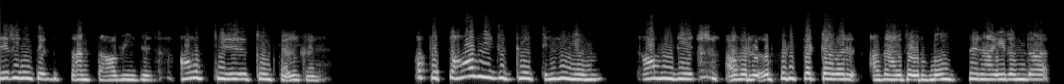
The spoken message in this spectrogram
தெரிந்தெடுத்தான் தாவீது. ஆற்றில் இருக்கும் கல்கள். அப்ப தாவீதுக்கு தெரியும் தாவீது அவர் எப்படிப்பட்டவர்? அதாவது ஒரு மேய்ப்பனாயிருந்தார்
